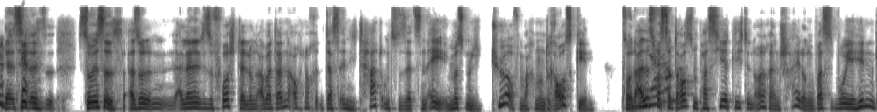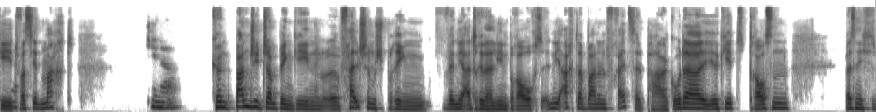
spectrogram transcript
Ja, es, es, so ist es. Also alleine diese Vorstellung, aber dann auch noch das in die Tat umzusetzen. Ey, ihr müsst nur die Tür aufmachen und rausgehen. So, und alles, ja. was da draußen passiert, liegt in eurer Entscheidung. Was, wo ihr hingeht, ja. was ihr macht. Genau. Könnt Bungee-Jumping gehen, äh, Fallschirmspringen, wenn ihr Adrenalin braucht, in die Achterbahn im Freizeitpark. Oder ihr geht draußen weiß nicht,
